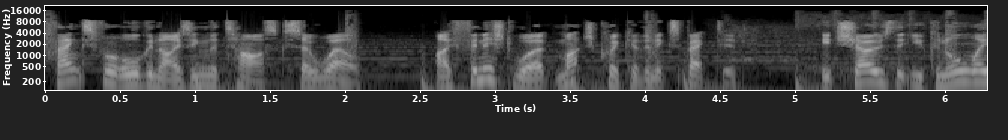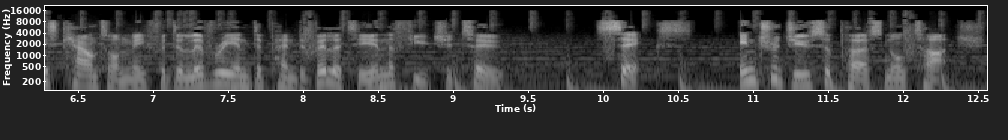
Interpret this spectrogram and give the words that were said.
Thanks for organizing the task so well. I finished work much quicker than expected. It shows that you can always count on me for delivery and dependability in the future too. 6. Introduce a personal touch.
